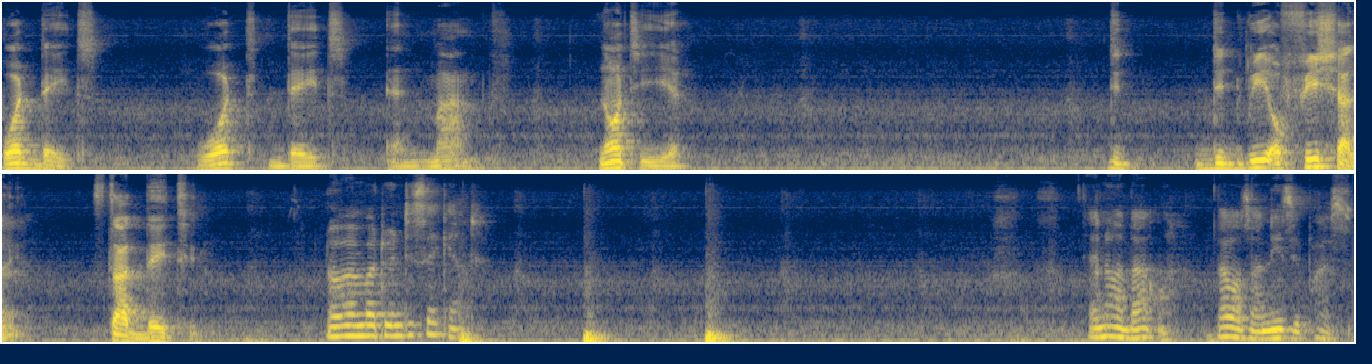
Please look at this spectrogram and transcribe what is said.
what date? What date and month? Not year. Did did we officially start dating? November twenty second. I know that one. That was an easy pass.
